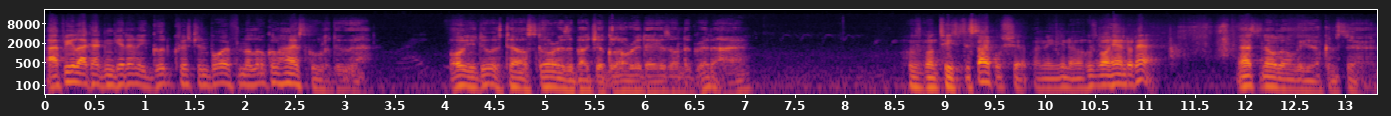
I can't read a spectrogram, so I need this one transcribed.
I feel like I can get any good Christian boy from the local high school to do that. All you do is tell stories about your glory days on the gridiron. Who's going to teach discipleship? I mean, you know, who's going to handle that? That's no longer your concern.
